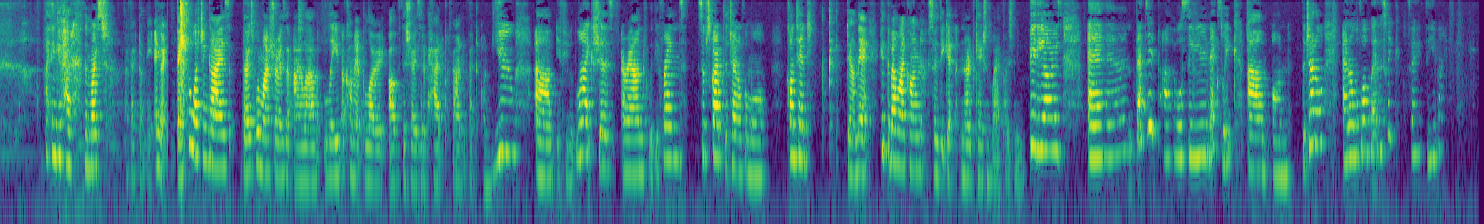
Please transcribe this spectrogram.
I think have had the most effect on me. Anyway, thanks for watching guys. Those were my shows that I love. Leave a comment below of the shows that have had a profound effect on you. Um, if you would like, share this around with your friends. Subscribe to the channel for more content down there. Hit the bell icon so that you get notifications when I post new videos. And that's it. I will see you next week um, on the channel and on the vlog later this week. So see you, bye.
